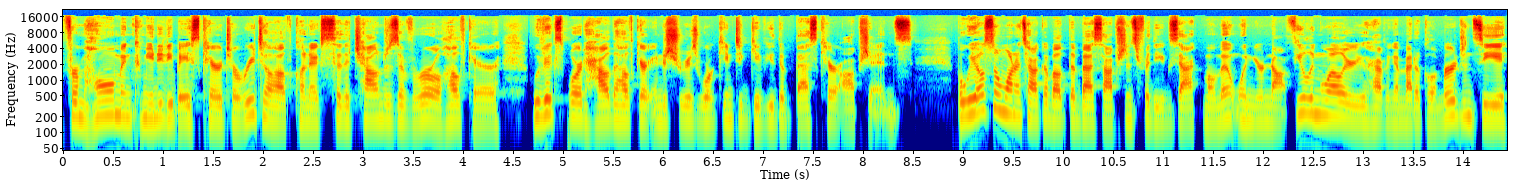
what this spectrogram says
From home and community based care to retail health clinics to the challenges of rural healthcare, we've explored how the healthcare industry is working to give you the best care options. But we also want to talk about the best options for the exact moment when you're not feeling well or you're having a medical emergency.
